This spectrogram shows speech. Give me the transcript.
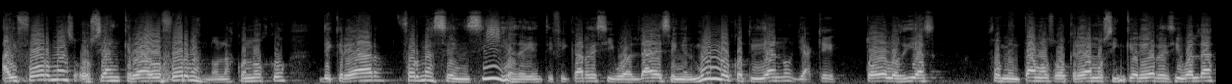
hay formas o se han creado formas, no las conozco, de crear formas sencillas de identificar desigualdades en el mundo cotidiano, ya que todos los días fomentamos o creamos sin querer desigualdad,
